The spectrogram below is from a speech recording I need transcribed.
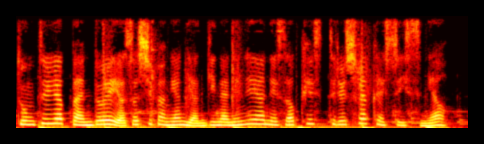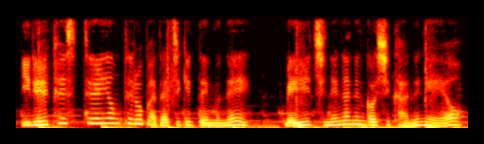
동틀녘 반도의 6시 방향 연기나는 해안에서 퀘스트를 수락할 수 있으며 일일 퀘스트의 형태로 받아지기 때문에 매일 진행하는 것이 가능해요.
